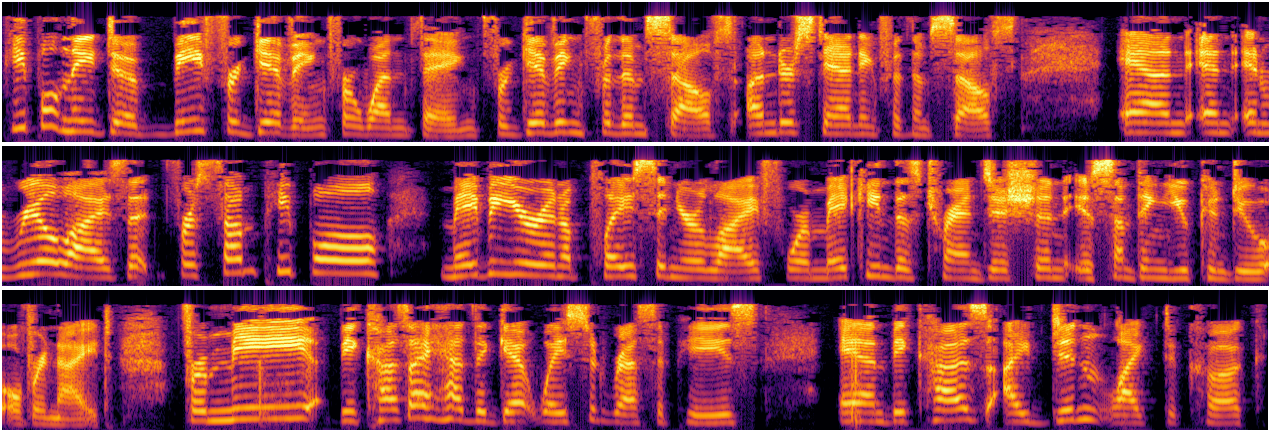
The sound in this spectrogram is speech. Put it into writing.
people need to be forgiving for one thing, forgiving for themselves, understanding for themselves, and, and, and realize that for some people, maybe you're in a place in your life where making this transition is something you can do overnight. For me, because I had the get waisted recipes and because I didn't like to cook,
